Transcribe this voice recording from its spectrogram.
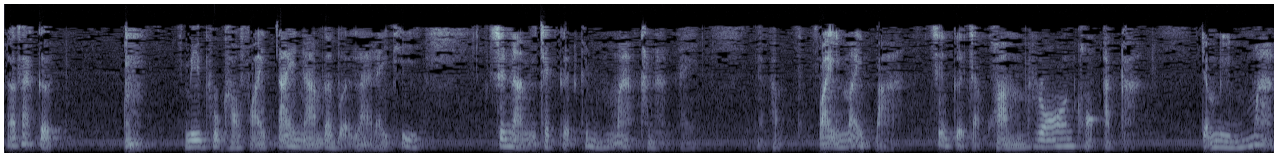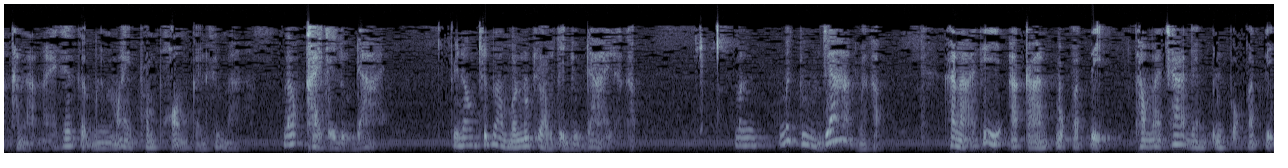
แล้วถ้าเกิด มีภูเขาไฟใต้น้ำระเบิดหลายๆที่สึนามิจะเกิดขึ้นมากขนาดไหนนะครับ ไฟไหม้ป่า ซึ่งเกิดจากความร้อนของอากาศ จะมีมากขนาดไหนถ้าเกิดมันไหม้พร้อม ๆ กันขึ้นมา แล้วใครจะอยู่ได้ พี่น้องคิดว่ามนุษย์เราจะอยู่ได้หรือครับ มันมันอยู่ยากนะครับ ขณะที่อาการปกติ ธรรมชาติยังเป็นปกติ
